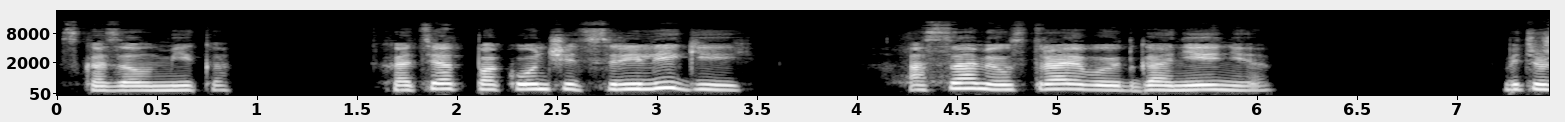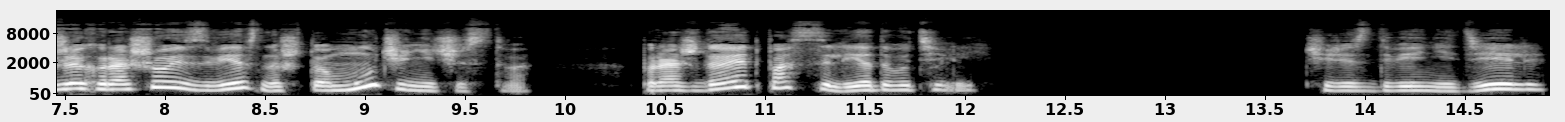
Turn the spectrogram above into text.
сказал Мика. «Хотят покончить с религией, а сами устраивают гонения. Ведь уже хорошо известно, что мученичество порождает последователей». Через две недели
